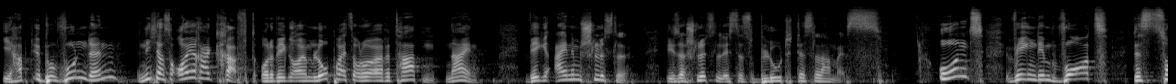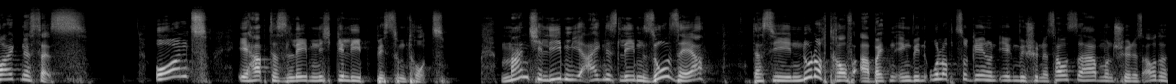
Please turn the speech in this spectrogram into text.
Ihr habt überwunden, nicht aus eurer Kraft oder wegen eurem Lobpreis oder eurer Taten. Nein, wegen einem Schlüssel. Dieser Schlüssel ist das Blut des Lammes. Und wegen dem Wort des Zeugnisses. Und ihr habt das Leben nicht geliebt bis zum Tod. Manche lieben ihr eigenes Leben so sehr, dass sie nur noch darauf arbeiten, irgendwie in Urlaub zu gehen und irgendwie ein schönes Haus zu haben und ein schönes Auto.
